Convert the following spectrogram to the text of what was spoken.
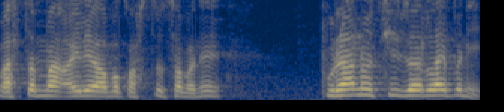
वास्तवमा अहिले अब कस्तो छ भने पुरानो चिजहरूलाई पनि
